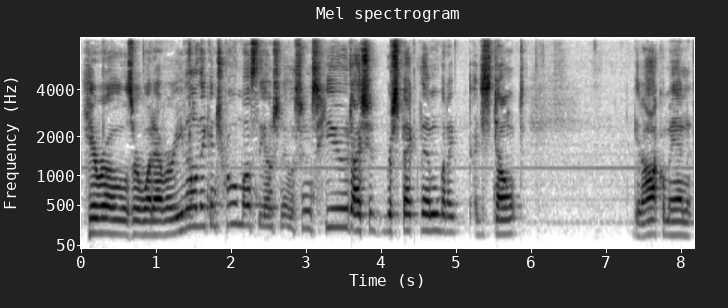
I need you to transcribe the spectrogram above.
heroes or whatever, even though they control most of the ocean. The ocean's huge. I should respect them, but I, I just don't. Get Aquaman.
